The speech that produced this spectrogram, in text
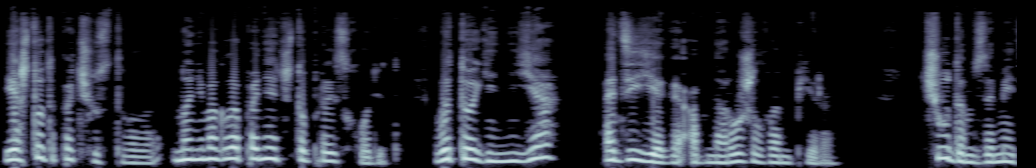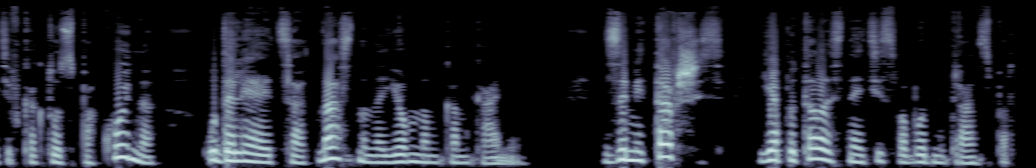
я что-то почувствовала, но не могла понять, что происходит. В итоге не я, а Диего обнаружил вампира. Чудом заметив, как тот спокойно удаляется от нас на наемном канкане. Заметавшись, я пыталась найти свободный транспорт.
